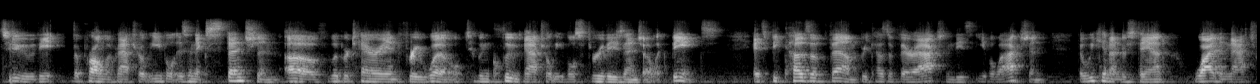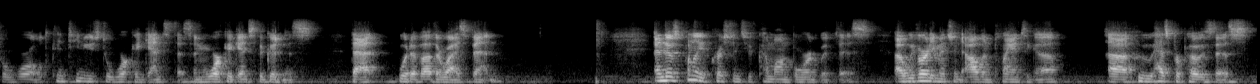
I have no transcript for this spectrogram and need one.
to the, the problem of natural evil is an extension of libertarian free will to include natural evils through these angelic beings. It's because of them, because of their action, these evil action, that we can understand why the natural world continues to work against us and work against the goodness that would have otherwise been. And there's plenty of Christians who've come on board with this. Uh, we've already mentioned Alvin Plantinga, uh, who has proposed this.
